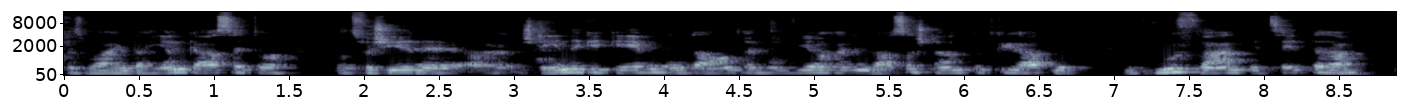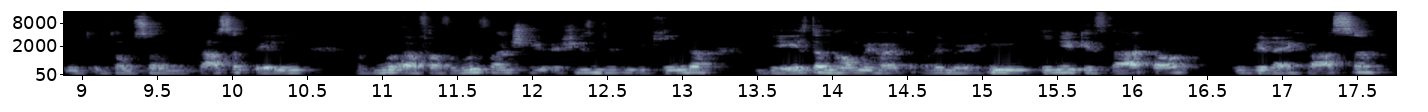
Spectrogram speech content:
Das war in der Herrengasse, da, da hat es verschiedene äh, Stände gegeben, unter anderem haben wir auch einen Wasserstand dort gehabt mit, mit Wurfwand etc. Und, und haben so mit Wasserbällen auf, auf Wurfwand schießen dürfen die Kinder. Und die Eltern haben mich halt alle möglichen Dinge gefragt, auch im Bereich Wasser.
